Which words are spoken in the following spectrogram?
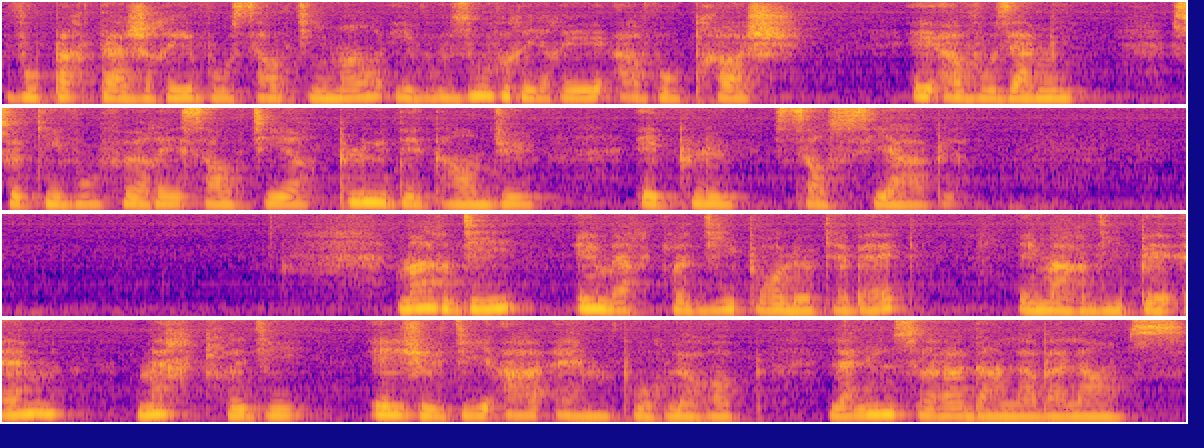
Vous partagerez vos sentiments et vous ouvrirez à vos proches et à vos amis, ce qui vous ferait sentir plus détendu et plus sociable. Mardi et mercredi pour le Québec et mardi PM, mercredi et jeudi AM pour l'Europe, la lune sera dans la balance,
